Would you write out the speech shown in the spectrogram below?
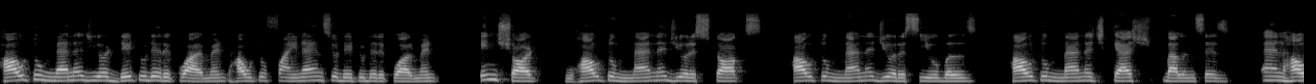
how to manage your day-to-day -day requirement, how to finance your day-to-day -day requirement. In short, how to manage your stocks, how to manage your receivables, how to manage cash balances, and how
